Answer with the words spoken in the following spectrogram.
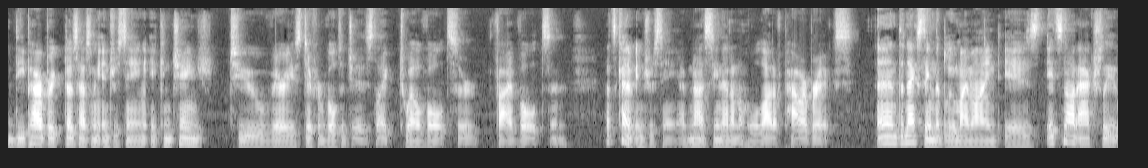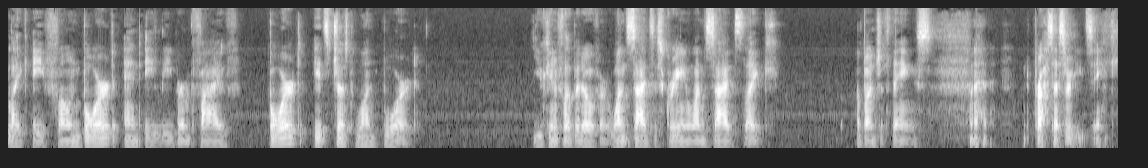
the power brick does have something interesting. It can change to various different voltages, like 12 volts or 5 volts, and that's kind of interesting. I've not seen that on a whole lot of power bricks. And the next thing that blew my mind is it's not actually like a phone board and a Librem 5 board, it's just one board. You can flip it over. One side's a screen, one side's like a bunch of things. Processor heatsink.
